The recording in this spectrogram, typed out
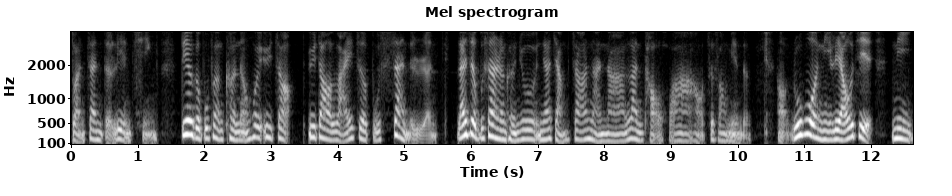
短暂的恋情，第二个部分可能会遇到。遇到来者不善的人，来者不善的人可能就人家讲渣男啊、烂桃花啊，好这方面的。好，如果你了解，你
